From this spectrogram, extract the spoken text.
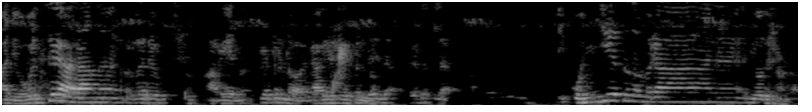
ആ ജ്യോത്സ്യർ ആരാന്ന് ഉള്ളൊരു അറിയുന്നു കേട്ടിട്ടുണ്ടോ? രാഗേഷ് കേട്ടിട്ടുണ്ടോ? കേട്ടിട്ടില്ല. ഈ കൊഞ്ചിയത്ത് തമ്പുരാന് ജ്യോതിഷമുണ്ടോ?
